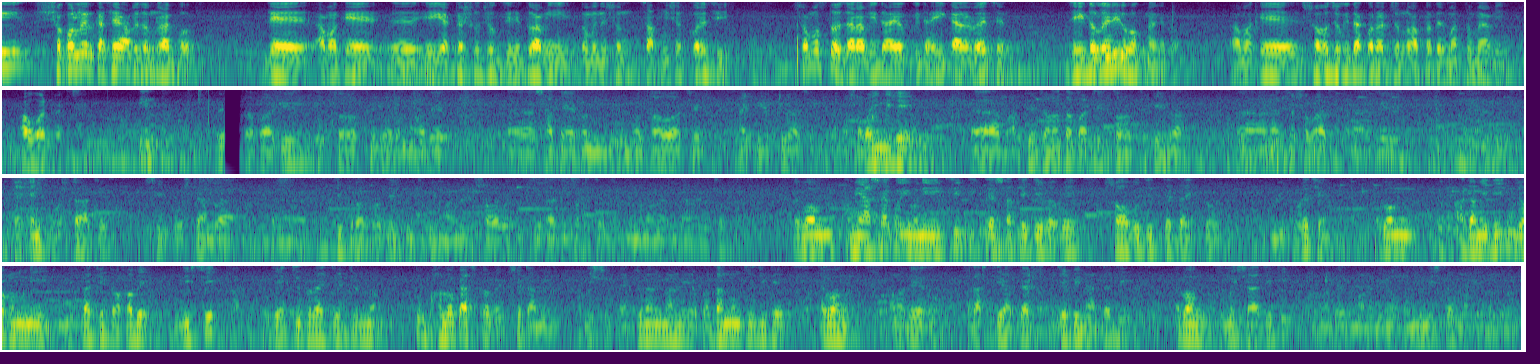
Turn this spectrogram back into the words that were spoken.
সকলের কাছে আবেদন রাখব যে আমাকে এই একটা সুযোগ যেহেতু আমি নমিনেশন সাবমিশন করেছি, সমস্ত যারা বিধায়ক, বিধায়িকারা রয়েছেন, যেই দলেরই হোক না কেন, আমাকে সহযোগিতা করার জন্য আপনাদের মাধ্যমে আমি আহ্বান রাখছি। পার্টির তরফ থেকে এবং আমাদের সাথে এখন মোথাও আছে আইপিএফটিও আছে, আমরা সবাই মিলে ভারতীয় জনতা পার্টির তরফ থেকে এবার রাজ্যসভার যে ভ্যাকেন্ট পোস্টটা আছে সেই পোস্টে আমরা ত্রিপুরা প্রদেশ বিজেপির মাননীয় সভাপতি শ্রী রাজীব ভট্টাচার্যকে মনোনয়ন দেওয়া হয়েছে। এবং আমি আশা করি উনি কৃতিত্বের সাথে যেভাবে সভাপতিত্বের দায়িত্ব উনি করেছেন এবং আগামী দিন যখন উনি নির্বাচিত হবে, নিশ্চিত যে ত্রিপুরা রাজ্যের জন্য খুব ভালো কাজ করবেন, সেটা আমি নিশ্চিত। এর জন্য আমি মাননীয় প্রধানমন্ত্রীজিকে এবং আমাদের রাষ্ট্রীয় অধ্যক্ষ জেপি নাড্ডাজি এবং অমিত শাহজিকে, আমাদের মাননীয় হোম মিনিস্টার ওনাকে ধন্যবাদ।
